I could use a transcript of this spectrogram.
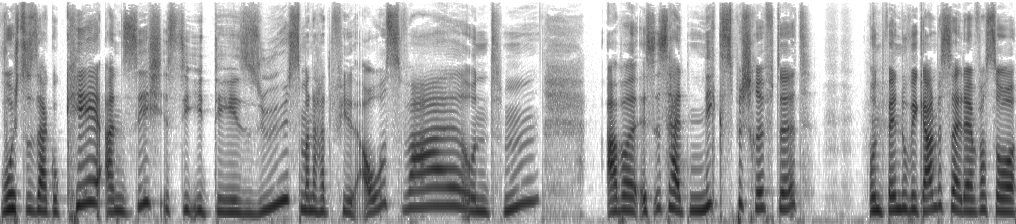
Wo ich so sage, okay, an sich ist die Idee süß, man hat viel Auswahl und hm, aber es ist halt nichts beschriftet. Und wenn du vegan bist, ist halt einfach so,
